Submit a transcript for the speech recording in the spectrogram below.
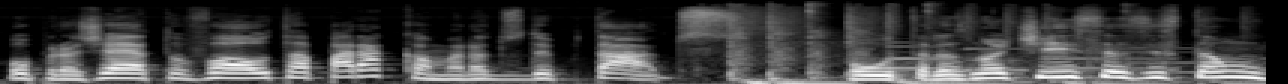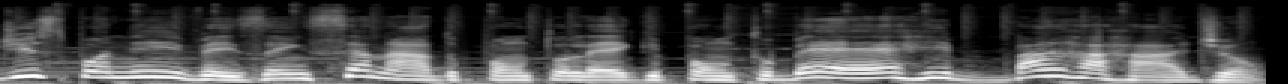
O projeto volta para a Câmara dos Deputados. Outras notícias estão disponíveis em senado.leg.br/barra rádio.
